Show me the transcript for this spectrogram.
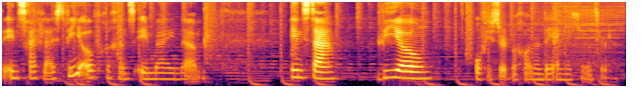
De inschrijflijst vind je overigens in mijn um, Insta, bio. Of je stuurt me gewoon een DM'tje natuurlijk.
